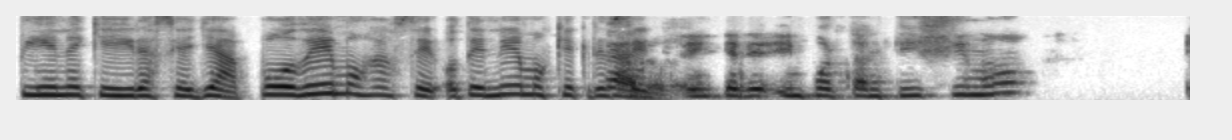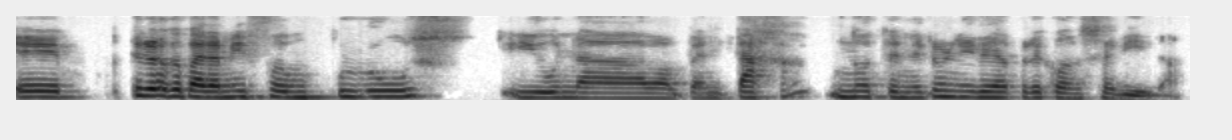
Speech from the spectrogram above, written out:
tiene que ir hacia allá, podemos hacer o tenemos que crecer. Claro, importantísimo. Eh, creo que para mí fue un plus y una ventaja no tener una idea preconcebida.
